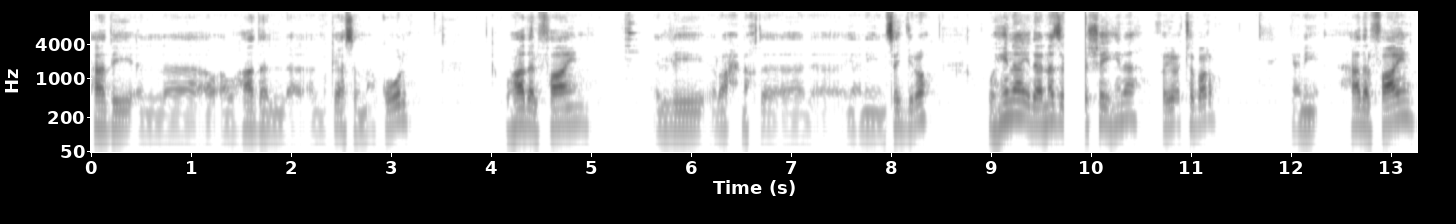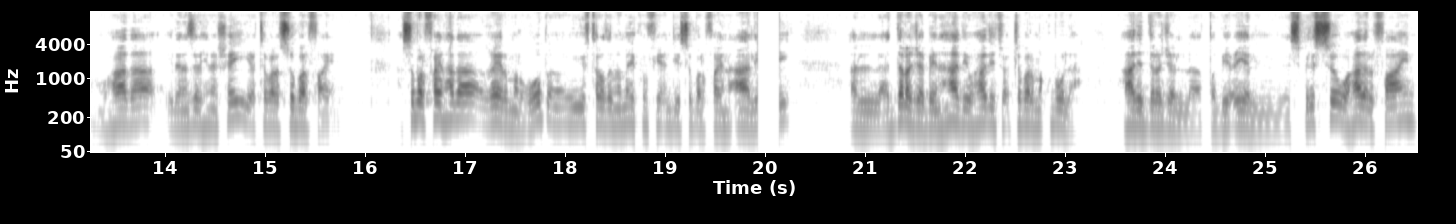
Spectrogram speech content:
هذه أو هذا المقياس المعقول وهذا ال fine اللي راح نخت... يعني نسجله. وهنا إذا نزل شيء هنا فيعتبر يعني هذا ال fine وهذا إذا نزل هنا شيء يعتبر ال super fine. ال super fine هذا غير مرغوب يفترض أنه ما يكون في عندي super fine عالي. الدرجة بين هذه وهذه تعتبر مقبولة. هذه الدرجة الطبيعية للإسبريسو وهذا ال fine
